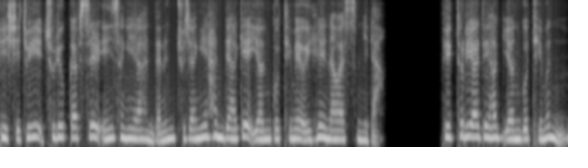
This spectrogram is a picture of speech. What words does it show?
BC주의 주류값을 인상해야 한다는 주장이 한 대학의 연구팀에 의해 나왔습니다. 빅토리아 대학 연구팀은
